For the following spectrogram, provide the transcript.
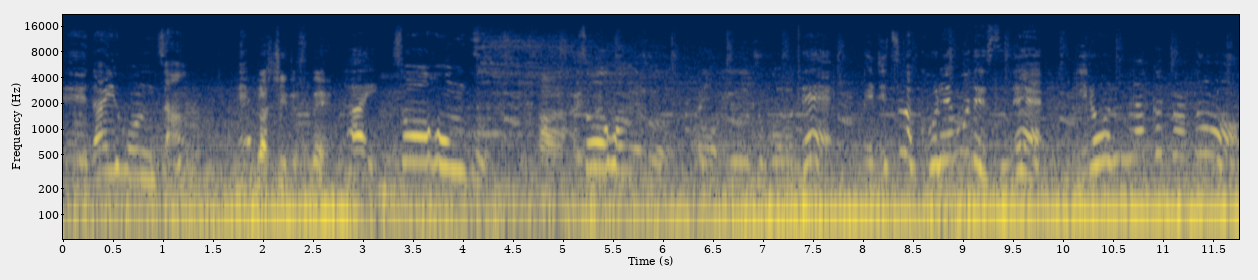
えー、大本山らしいですね。はい、総本宮。はい、総本宮というところで、え実はこれもですね、いろんな方の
